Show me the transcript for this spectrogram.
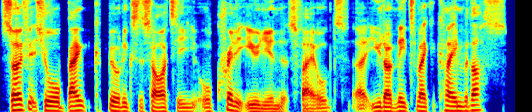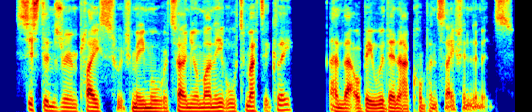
So, if it's your bank, building society, or credit union that's failed, uh, you don't need to make a claim with us. Systems are in place which mean we'll return your money automatically, and that will be within our compensation limits.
